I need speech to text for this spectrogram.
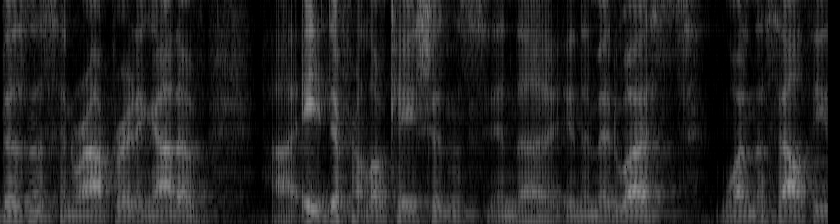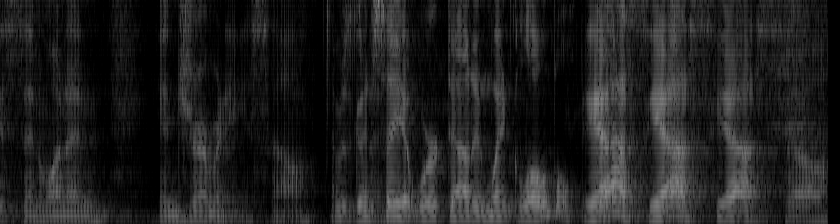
business, and we're operating out of uh, eight different locations in the in the Midwest, one in the Southeast, and one in in Germany. So I was going to say it worked out and went global. Yes, yes, yes. So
